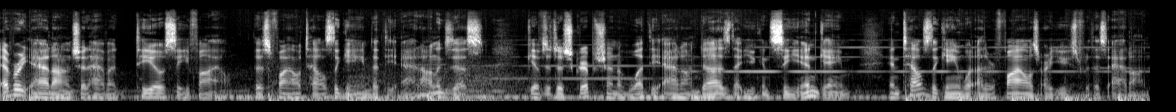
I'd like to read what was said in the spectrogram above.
Every add-on should have a TOC file. This file tells the game that the add-on exists, gives a description of what the add-on does that you can see in-game, and tells the game what other files are used for this add-on.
